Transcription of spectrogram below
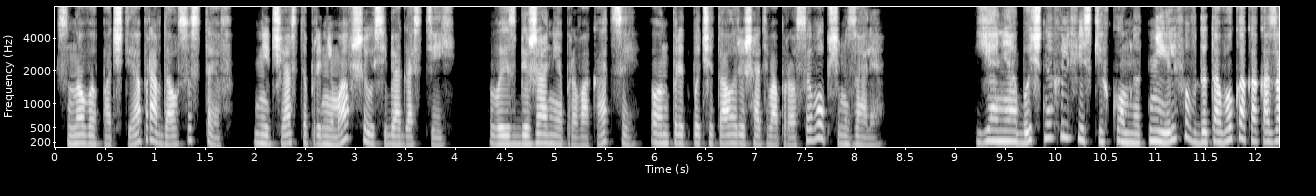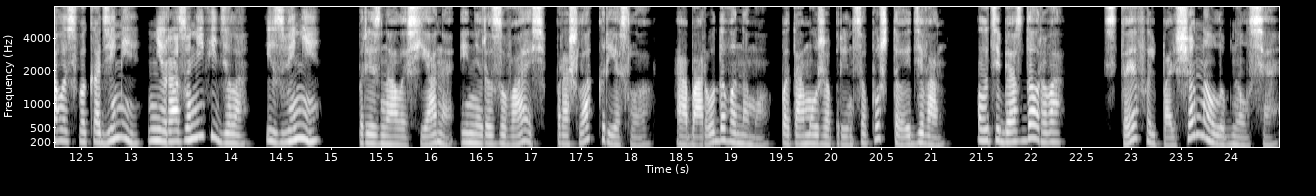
Снова почти оправдался Стеф, нечасто принимавший у себя гостей. В избежание провокаций он предпочитал решать вопросы в общем зале, «Я необычных эльфийских комнат, ни эльфов до того, как оказалась в академии, ни разу не видела. Извини», — призналась Яна и, не разуваясь, прошла к креслу, оборудованному по тому же принципу, что и диван. «У тебя здорово». Стефель польщенно улыбнулся.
